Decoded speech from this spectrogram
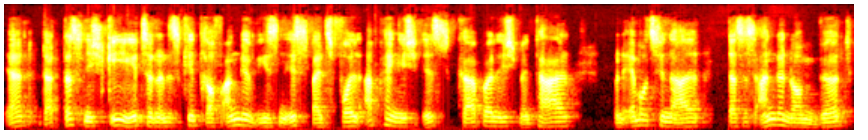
Ja, dass das nicht geht, sondern das Kind darauf angewiesen ist, weil es voll abhängig ist, körperlich, mental und emotional, dass es angenommen wird,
